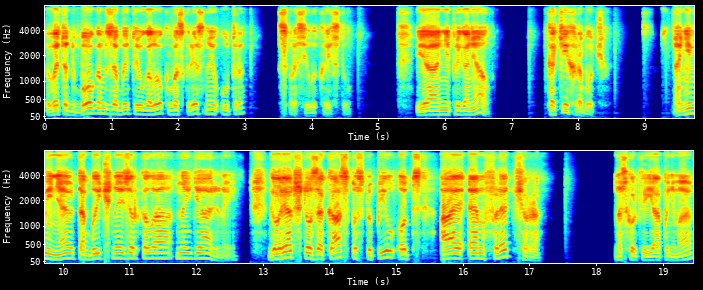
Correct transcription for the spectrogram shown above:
в этот богом забытый уголок в воскресное утро? — спросила Кристал. — Я не пригонял. Каких рабочих? Они меняют обычные зеркала на идеальные. Говорят, что заказ поступил от I.M. Флетчера. Насколько я понимаю,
